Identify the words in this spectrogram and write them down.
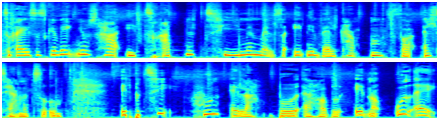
Therese Scavenius har i 13. time meldt sig ind i valgkampen for Alternativet. Et parti, hun eller både er hoppet ind og ud af,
